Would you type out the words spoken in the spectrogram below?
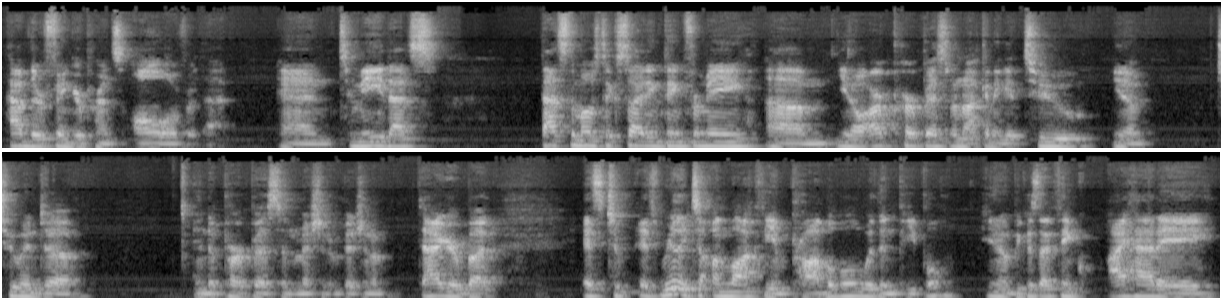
have their fingerprints all over that. And to me, that's that's the most exciting thing for me. Um, you know, our purpose. I'm not going to get too you know too into into purpose and mission and vision of Dagger, but it's to it's really to unlock the improbable within people you know because i think i had a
